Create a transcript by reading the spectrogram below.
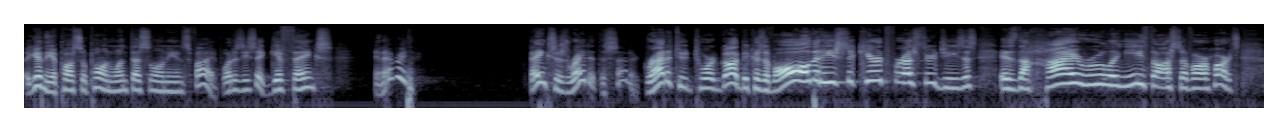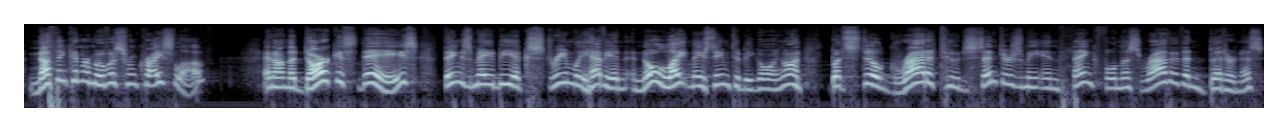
Again, the Apostle Paul in 1 Thessalonians 5, what does he say? Give thanks in everything. Thanks is right at the center. Gratitude toward God because of all that He's secured for us through Jesus is the high ruling ethos of our hearts. Nothing can remove us from Christ's love. And on the darkest days, things may be extremely heavy and no light may seem to be going on, but still gratitude centers me in thankfulness rather than bitterness,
